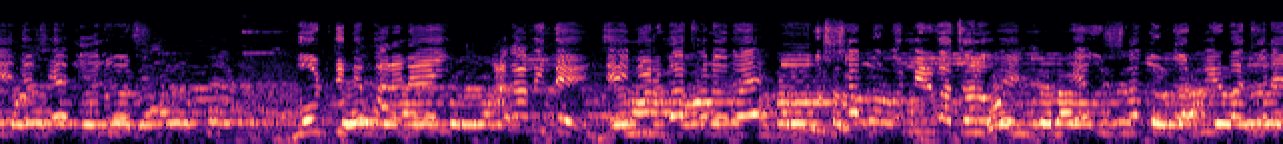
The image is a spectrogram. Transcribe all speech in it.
এই দেশের মানুষ ভোট দিতে পারে নাই। আগামীতে যে নির্বাচন হবে উৎসবমুখর নির্বাচন হবে, এই উৎসবমুখর নির্বাচনে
